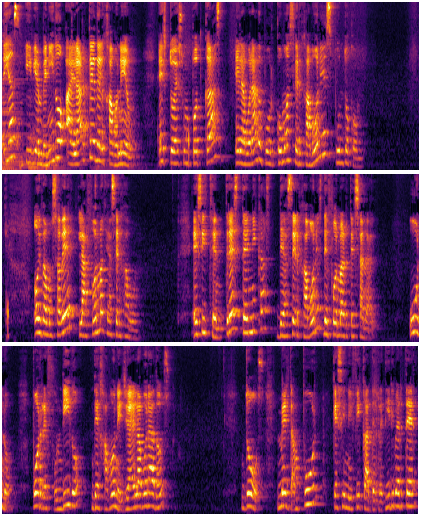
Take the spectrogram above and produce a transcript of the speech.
días y bienvenido a El Arte del Jaboneo. Esto es un podcast elaborado por comohacerjabones.com. Hoy vamos a ver las formas de hacer jabón. Existen tres técnicas de hacer jabones de forma artesanal. Uno, por refundido de jabones ya elaborados. Dos, melt and pour, que significa derretir y verter,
